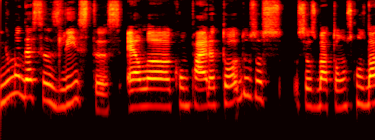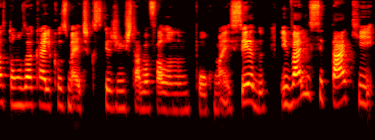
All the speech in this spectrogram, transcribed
Em uma dessas listas, ela compara todos os, seus batons com os batons da Kylie Cosmetics que a gente estava falando um pouco mais cedo. E vale citar que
